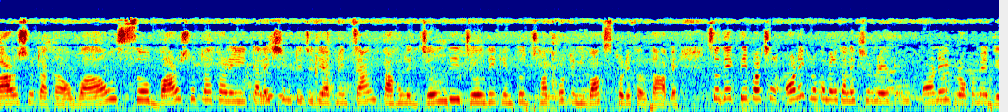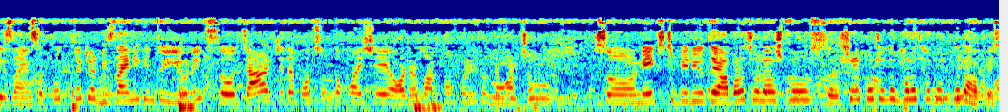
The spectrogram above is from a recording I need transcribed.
বারোশো টাকা ওয়াও সো বারোশো টাকার এই কালেকশনটি যদি আপনি চান, তাহলে জলদি জলদি কিন্তু ঝটপট ইনবক্স করে ফেলতে হবে। সো দেখতেই পাচ্ছেন অনেক রকমের কালেকশন এবং অনেক রকমের ডিজাইন সো প্রত্যেকটা ডিজাইনই কিন্তু ইউনিক সো যার যেটা পছন্দ হয়, সে অর্ডার কনফার্ম করে ফেলতে পারছ। সো নেক্সট ভিডিওতে আবারও চলে আসব। সো সেই পর্যন্ত ভালো থাকুন, খুদা হাফেজ।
